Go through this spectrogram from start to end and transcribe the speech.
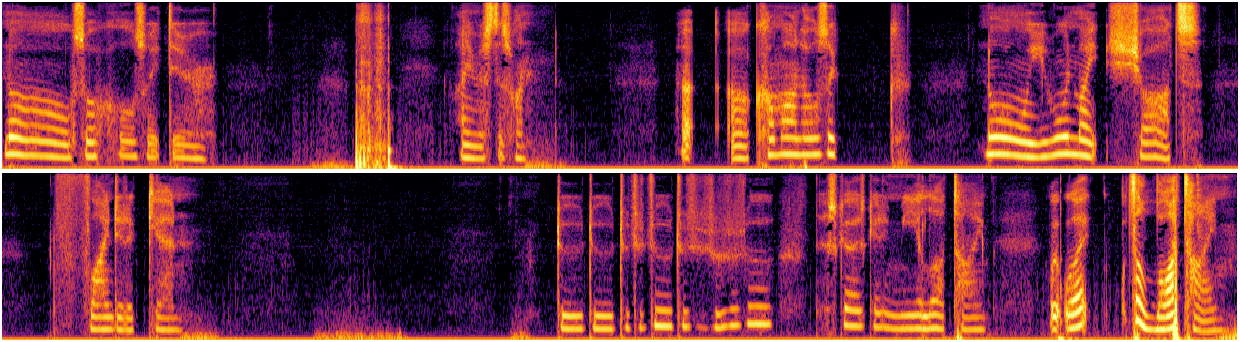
No, so close right there. I missed this one. Uh, uh, come on, that was like... No, you ruined my shots. Find it again. Do, do, do, do, do, do, do, do, do. This guy's getting me a lot of time. Wait, what? What's a lot of time?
